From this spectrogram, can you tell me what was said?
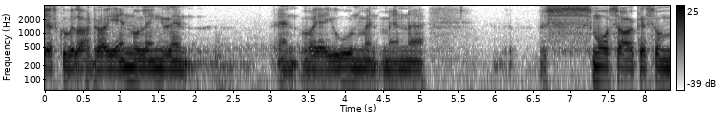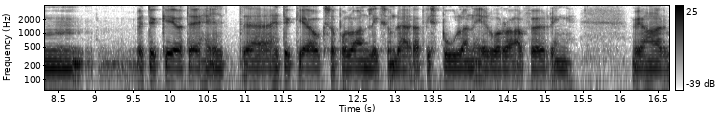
jag skulle vilja ha dragit ännu längre än, än vad jag gjorde men, men äh, små saker som jag tycker att det är helt, äh, det tycker jag också på land, liksom det här att vi spolar ner vår avföring vi har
